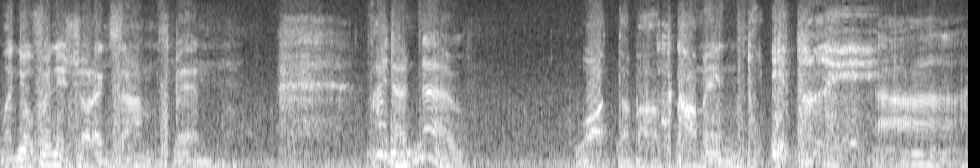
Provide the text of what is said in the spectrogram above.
when you finish your exams, Ben? I don't know. What about coming to Italy? Ah.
